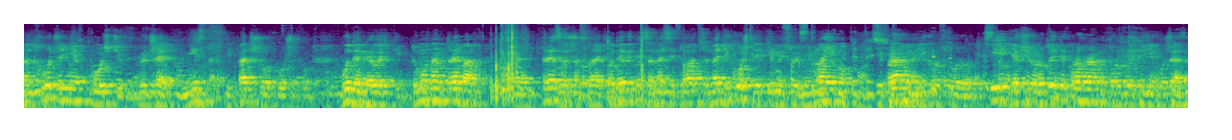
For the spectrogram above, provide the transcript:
Надходження коштів в бюджет міста і першого кошику буде нелегким. Тому нам треба е, трезво подивитися на ситуацію, на ті кошти, які ми сьогодні маємо, і правильно їх розходувати. І якщо робити програми, то робити їх вже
